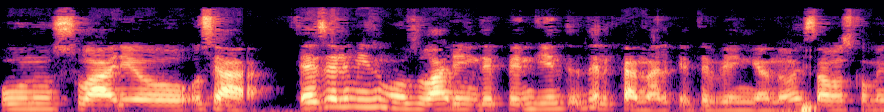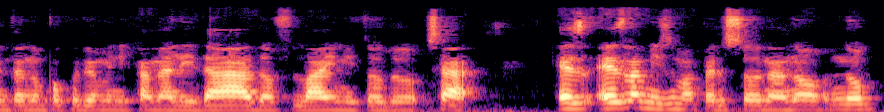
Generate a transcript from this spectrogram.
un usuario, o sea, es el mismo usuario independiente del canal que te venga, ¿no? Estamos comentando un poco de omnicanalidad, offline y todo, o sea, es, es la misma persona, ¿no? No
